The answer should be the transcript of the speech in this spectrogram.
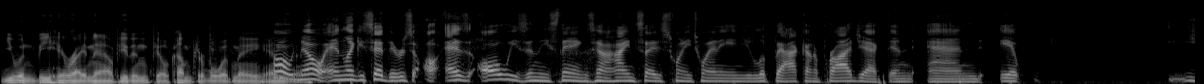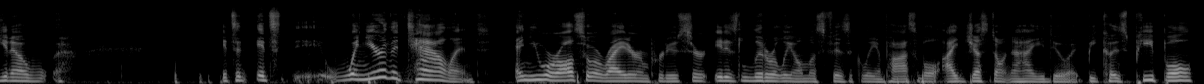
you wouldn't be here right now if you didn't feel comfortable with me. And, oh uh, no! And like you said, there's as always in these things, hindsight is twenty twenty, and you look back on a project and and it, you know, it's a it's when you're the talent and you are also a writer and producer, it is literally almost physically impossible. I just don't know how you do it because people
